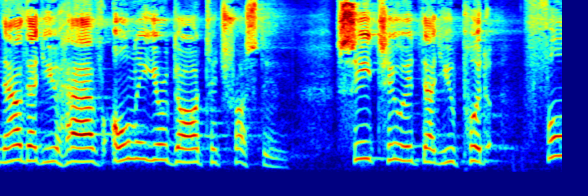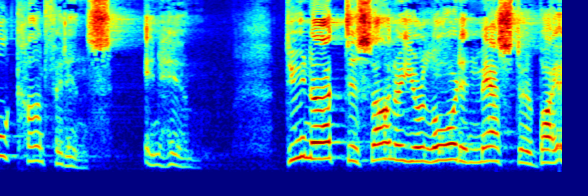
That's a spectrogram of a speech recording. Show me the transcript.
Now that you have only your God to trust in, see to it that you put full confidence in Him. Do not dishonor your Lord and Master by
